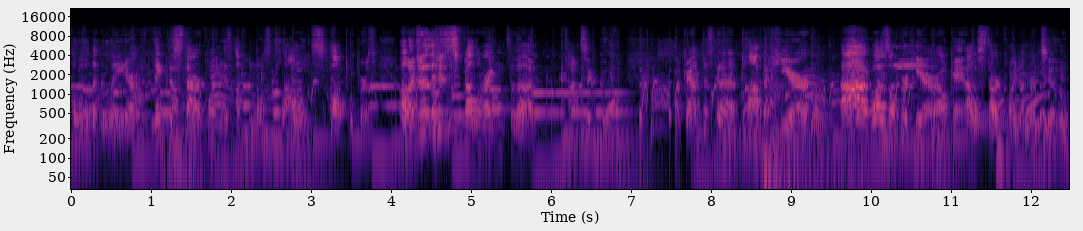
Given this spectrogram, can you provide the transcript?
a little bit later. I think the star coin is up in those clouds. Oh, poopers. Oh, it just, it just fell right into the toxic goop. Okay, I'm just gonna plop it here. Ah, it was over here. Okay, that was star coin number two.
